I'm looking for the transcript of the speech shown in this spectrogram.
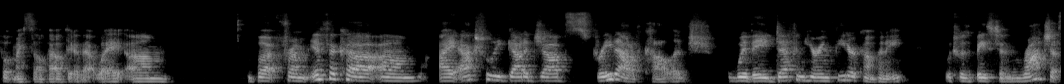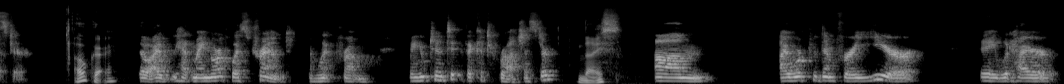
put myself out there that way. Um, but from Ithaca, um, I actually got a job straight out of college with a deaf and hearing theater company, which was based in Rochester. Okay. So I had my Northwest trend. I went from Binghamton to Ithaca to Rochester. Nice. Um, I worked with them for a year. They would hire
